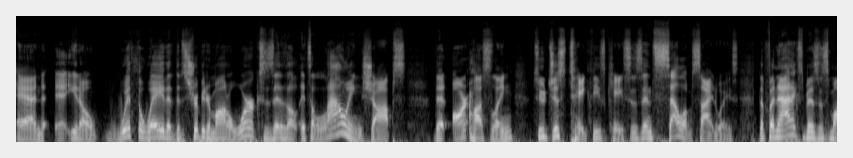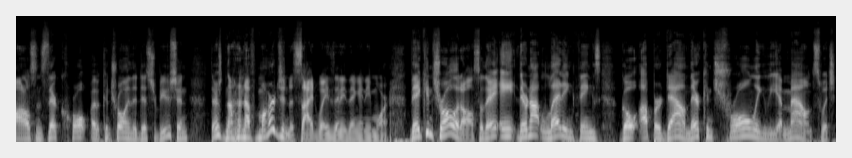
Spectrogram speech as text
And uh, you know, with the way that the distributor model works, is it's it's allowing shops that aren't hustling to just take these cases and sell them sideways. The Fanatics business model, since they're cro- uh, controlling the distribution, there's not enough margin to sideways anything anymore. They control it all, so they ain't. They're not letting things go up or down. They're controlling the amounts, which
